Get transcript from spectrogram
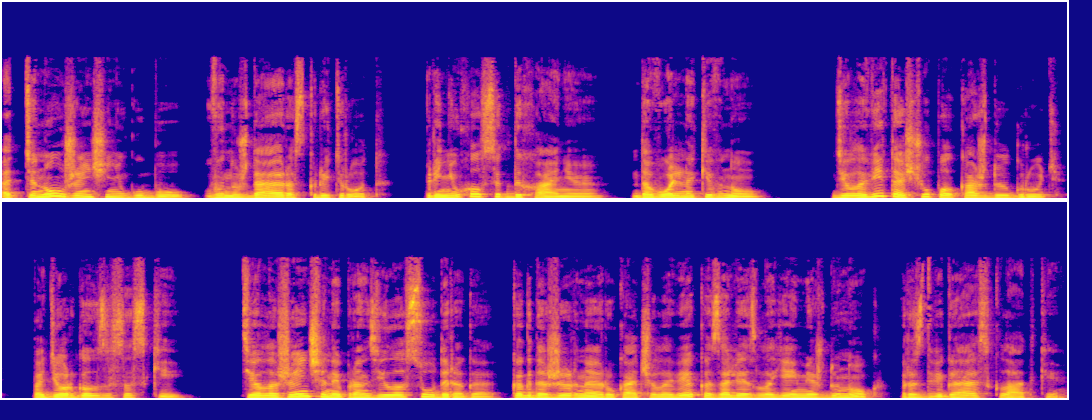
Оттянул женщине губу, вынуждая раскрыть рот. Принюхался к дыханию, довольно кивнул. Деловито ощупал каждую грудь, подергал за соски. Тело женщины пронзило судорога, когда жирная рука человека залезла ей между ног, раздвигая складки.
